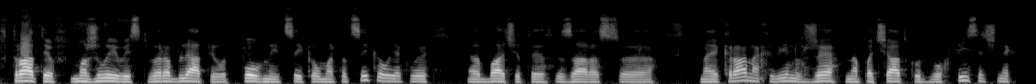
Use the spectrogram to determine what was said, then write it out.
втратив можливість виробляти от повний цикл мотоцикл, як ви е, бачите зараз на екранах. Він вже на початку 2000-х,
